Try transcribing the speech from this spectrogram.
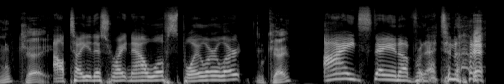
Okay. I'll tell you this right now, Wolf. Spoiler alert. Okay. I ain't staying up for that tonight.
